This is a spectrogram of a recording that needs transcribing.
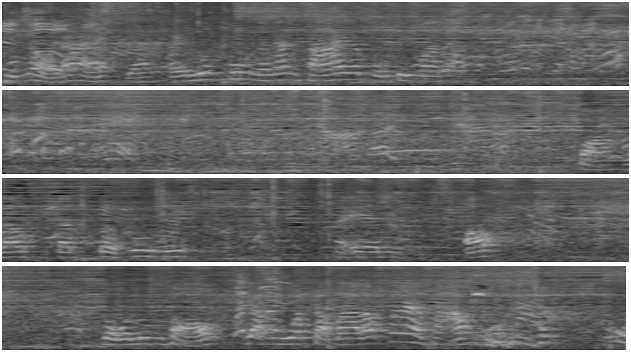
ทิ้งหน่อยได้ยังไปลูกพุ่งทางด้านซ้ายครับหมูติดมันปังแล้วกระโดดลูกนี้ชาเอ็มออฟโดนลุมสองยังวนกลับมาแล้วแม่สามคนโอ้โห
